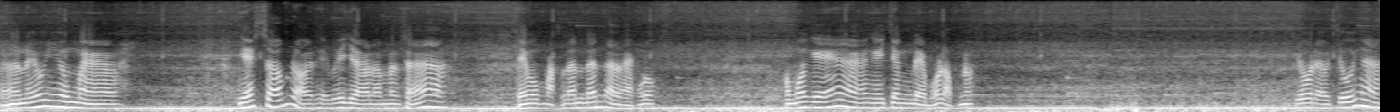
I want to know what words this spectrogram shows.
À, nếu như mà ghé sớm rồi thì bây giờ là mình sẽ chạy một mạch lên đến Đà Lạt luôn. Không có ghé ngay chân đèo Bảo Lộc nữa. Vô đèo chuối ha.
